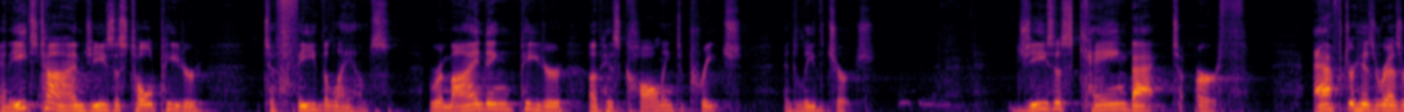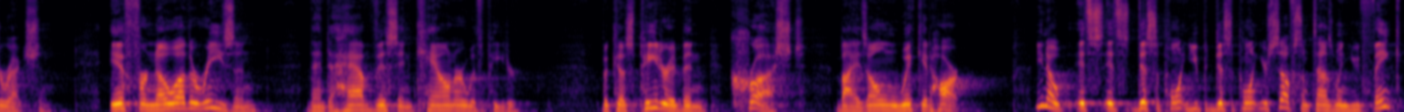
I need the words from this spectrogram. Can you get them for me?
And each time, Jesus told Peter to feed the lambs, reminding Peter of his calling to preach and to lead the church. Jesus came back to earth after his resurrection, if for no other reason than to have this encounter with Peter. Because Peter had been crushed by his own wicked heart. You know, it's, it's disappoint, you disappoint yourself sometimes when you think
